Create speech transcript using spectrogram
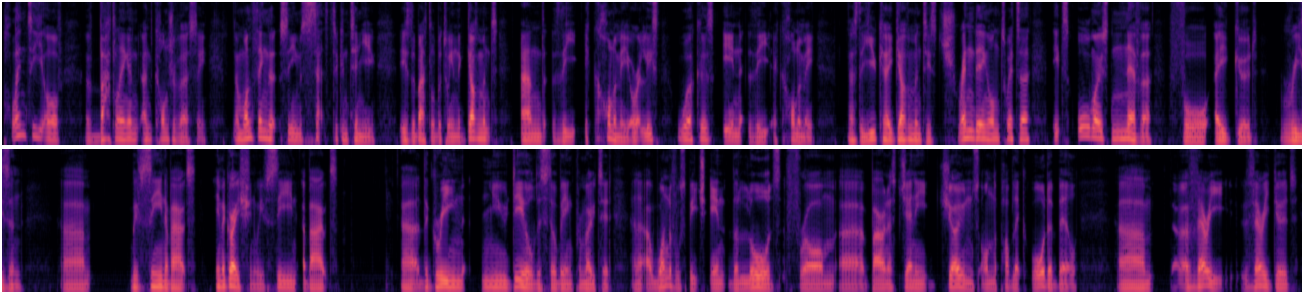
plenty of, of battling and, and controversy. And one thing that seems set to continue is the battle between the government and the economy, or at least workers in the economy. As the UK government is trending on Twitter, it's almost never for a good reason. Um, we've seen about immigration, we've seen about uh, the Green New Deal that's still being promoted, and a, a wonderful speech in the Lords from uh, Baroness Jenny Jones on the Public Order Bill. Um, a very, very good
